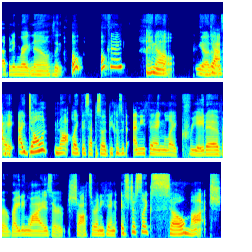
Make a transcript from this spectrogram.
happening right now. it's like, oh, okay. I know. Yeah, that yeah, was my I I don't not like this episode because of anything like creative or writing wise or shots or anything. It's just like so much.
